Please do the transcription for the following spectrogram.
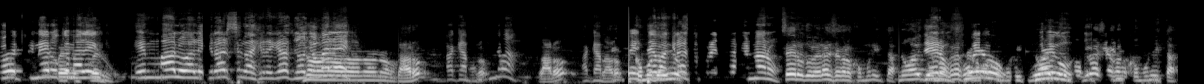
el primero que me alegro. Es malo alegrarse las reglas. No, No, yo me no, alegro. no, no, no. Claro, Acá claro. claro. Acá claro. aprenda. ¿Cómo te Esteban, gracias por hermano. Cero tolerancia con los comunistas. No hay Cero, democracia con fuego, los comunistas. No hay democracia con los comunistas.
